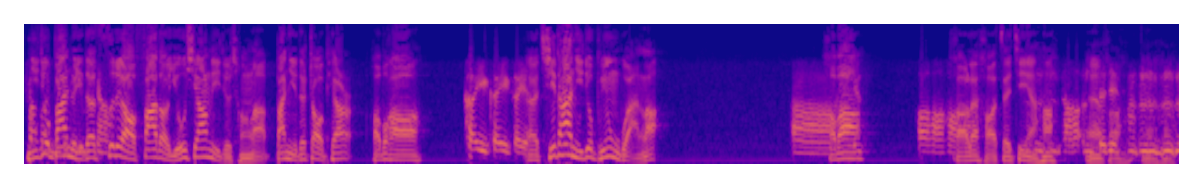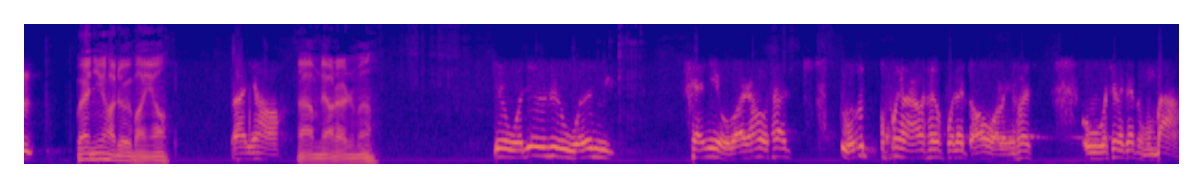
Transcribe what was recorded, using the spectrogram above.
你就把你的资料发到邮箱里就成了，把你的照片儿好不好？可以可以可以。呃，其他你就不用管了，啊，好吧行？好好好。好嘞，好，再见哈嗯，好，哎再见。嗯嗯嗯嗯。喂，你好，这位朋友，喂，你好，哎，我们聊点什么？就是我就是我的女前女友吧，然后她我都结婚了，然后她又回来找我了，你说我现在该怎么办？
